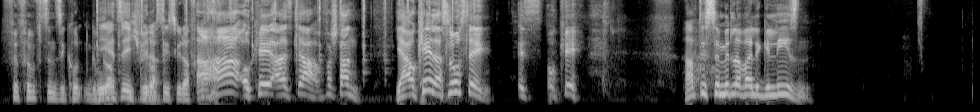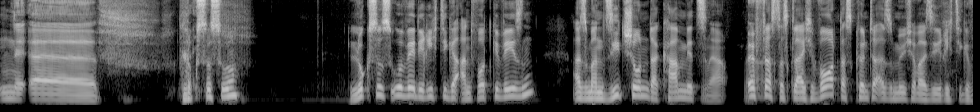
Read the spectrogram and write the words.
für 15 Sekunden geblockt. Jetzt ich wieder. Knossi ist wieder frei. Aha, okay, alles klar, verstanden. Ja, okay, lass loslegen. Ist okay. Habt ihr es denn mittlerweile gelesen? Nee, äh, Luxusuhr? Luxusuhr wäre die richtige Antwort gewesen. Also man sieht schon, da kam jetzt Ja, ja. öfters das gleiche Wort. Das könnte also möglicherweise die richtige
